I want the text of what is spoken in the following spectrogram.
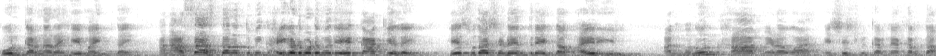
कोण करणार आहे हे माहीत नाही. आणि असं असताना तुम्ही घाईगडबडीमध्ये हे का केलंय? हे सुद्धा षडयंत्र एकदा बाहेर येईल. आणि म्हणून हा मेळावा यशस्वी करण्याकरता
